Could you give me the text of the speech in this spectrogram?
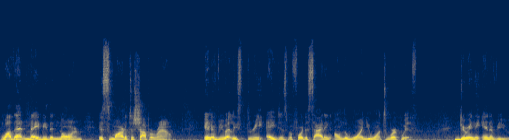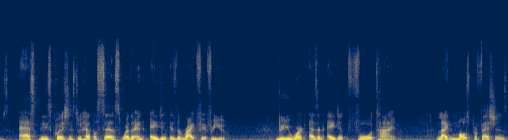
While that may be the norm, it's smarter to shop around. Interview at least three agents before deciding on the one you want to work with. During the interviews, ask these questions to help assess whether an agent is the right fit for you. Do you work as an agent full time? Like most professions,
